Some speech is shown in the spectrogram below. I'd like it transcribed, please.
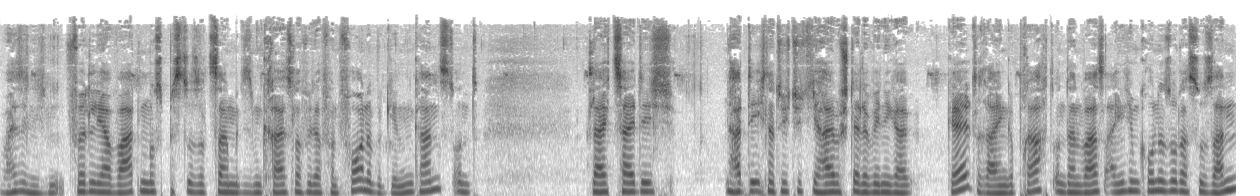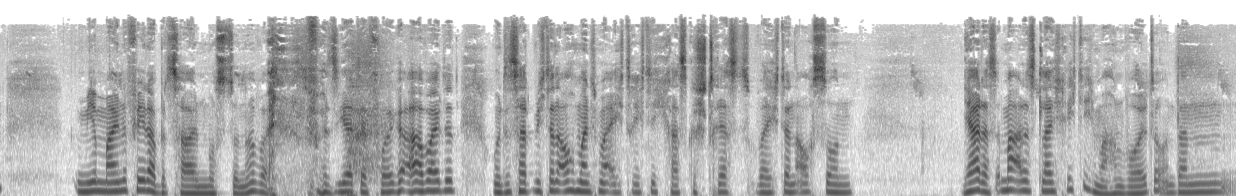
weiß ich nicht, ein Vierteljahr warten musst, bis du sozusagen mit diesem Kreislauf wieder von vorne beginnen kannst. Und gleichzeitig hatte ich natürlich durch die halbe Stelle weniger Geld reingebracht und dann war es eigentlich im Grunde so, dass Susanne mir meine Fehler bezahlen musste, ne? weil, weil sie hat ja voll gearbeitet und das hat mich dann auch manchmal echt richtig krass gestresst, weil ich dann auch so ein, ja, das immer alles gleich richtig machen wollte und dann,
